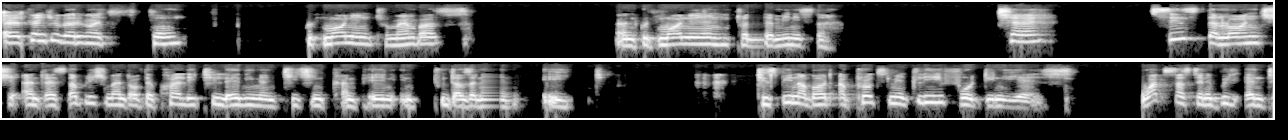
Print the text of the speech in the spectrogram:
Uh, thank you very much, sir. Good morning to members and good morning to the minister. Chair, since the launch and establishment of the Quality Learning and Teaching campaign in 2008, it has been about approximately 14 years. what sustainably and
